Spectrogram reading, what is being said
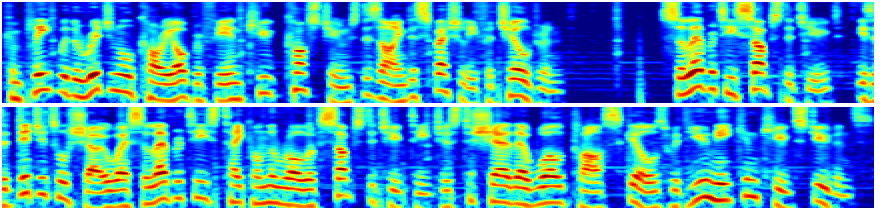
complete with original choreography and cute costumes designed especially for children. Celebrity Substitute is a digital show where celebrities take on the role of substitute teachers to share their world-class skills with unique and cute students.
